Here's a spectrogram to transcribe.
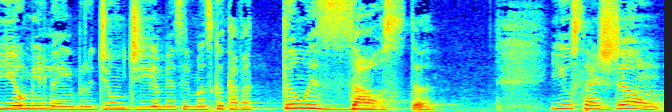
E eu me lembro de um dia, minhas irmãs, que eu estava tão exausta. E o Serjão,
